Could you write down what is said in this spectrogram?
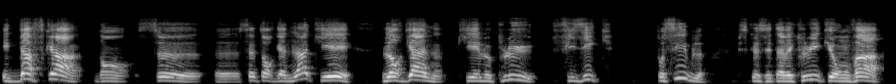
et d'Afka dans euh, cet organe-là, qui est l'organe qui est le plus physique possible, puisque c'est avec lui qu'on va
